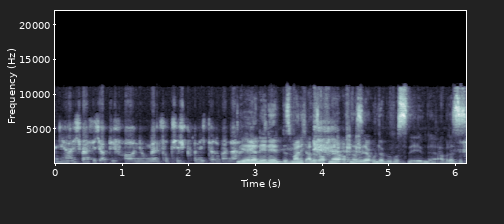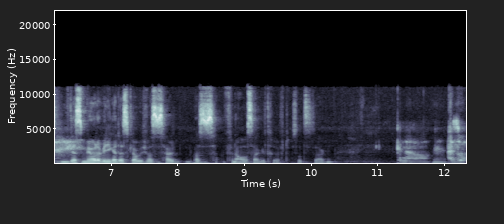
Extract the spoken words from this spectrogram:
Ja, ich weiß nicht, ob die Frau in dem Moment so tiefgründig darüber Ja, ja, nee, nee, das meine ich alles auf einer, auf einer sehr unterbewussten Ebene. Aber das ist, das ist mehr oder weniger das, glaube ich, was es halt, was es für eine Aussage trifft, sozusagen. Genau. Ja. Also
